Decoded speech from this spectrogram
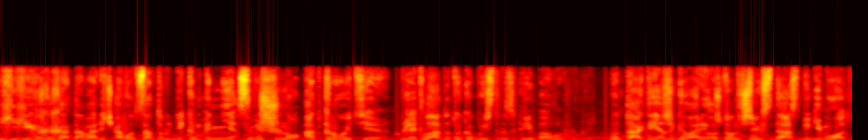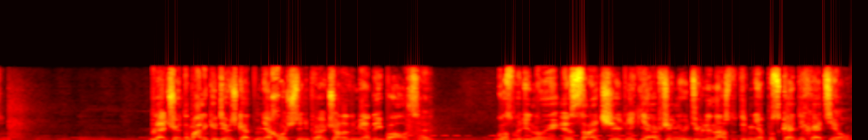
Хихихихаха, товарищ, а вот сотрудникам не смешно. Откройте. Блять, ладно, только быстро заколебал уже, блядь. Вот так-то я же говорил, что он всех сдаст. Бегемот. Блядь, что эта маленькая девочка от меня хочет? Я не понимаю, что она до меня доебалась, а? Господи, ну и срачельник, я вообще не удивлена, что ты меня пускать не хотел.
